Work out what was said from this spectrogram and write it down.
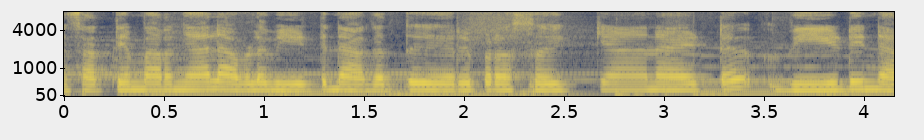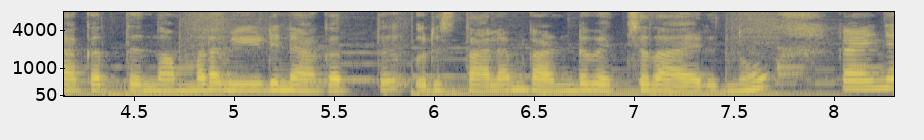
സത്യം പറഞ്ഞാൽ അവൾ വീട്ടിനകത്ത് കയറി പ്രസവിക്കാനായിട്ട് വീടിനകത്ത് നമ്മുടെ വീടിനകത്ത് ഒരു സ്ഥലം കണ്ടുവെച്ചതായിരുന്നു. കഴിഞ്ഞ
